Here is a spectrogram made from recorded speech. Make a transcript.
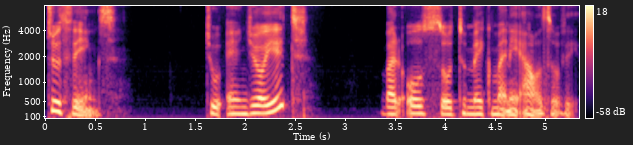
two things to enjoy it, but also to make money out of it.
